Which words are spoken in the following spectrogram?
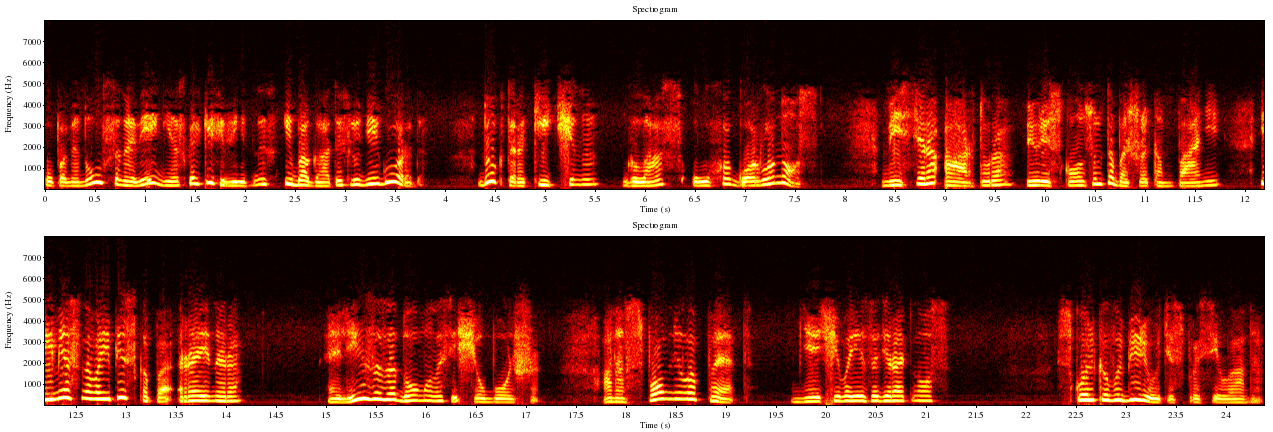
упомянул сыновей нескольких видных и богатых людей города. Доктора Китчена, глаз, ухо, горло, нос — мистера Артура, юрисконсульта большой компании, и местного епископа Рейнера. Элиза задумалась еще больше. Она вспомнила Пэт. Нечего ей задирать нос. «Сколько вы берете?» — спросила она.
